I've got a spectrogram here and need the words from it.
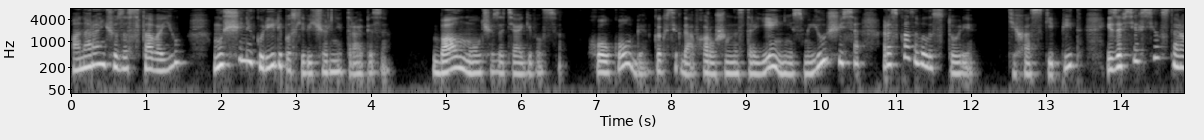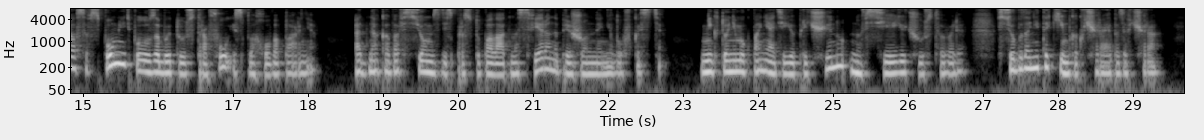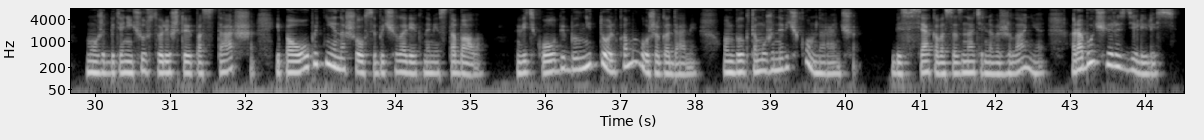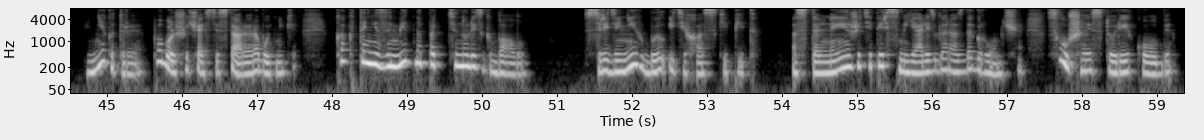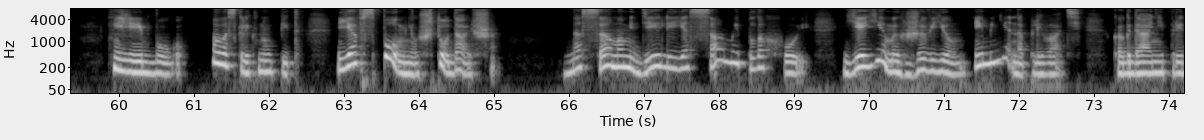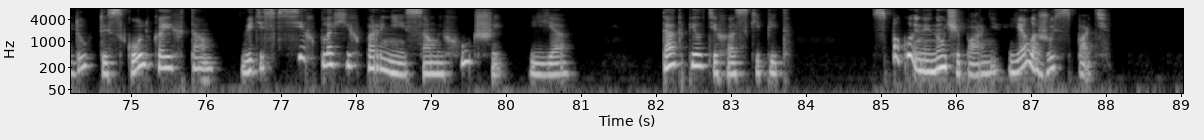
А на ранчо застава Ю мужчины курили после вечерней трапезы. Бал молча затягивался. Холл Колби, как всегда в хорошем настроении и смеющийся, рассказывал истории. Техасский Пит изо всех сил старался вспомнить полузабытую строфу из «Плохого парня». Однако во всем здесь проступала атмосфера напряженной неловкости. Никто не мог понять ее причину, но все ее чувствовали. Все было не таким, как вчера и позавчера. Может быть, они чувствовали, что и постарше, и поопытнее нашелся бы человек на место Бала. Ведь Колби был не только моложе годами, он был к тому же новичком на ранчо. Без всякого сознательного желания рабочие разделились. Некоторые, по большей части старые работники, как-то незаметно подтянулись к балу. Среди них был и техасский Пит. Остальные же теперь смеялись гораздо громче, слушая истории Колби. «Ей-богу!» — воскликнул Пит. «Я вспомнил, что дальше». «На самом деле я самый плохой. Я ем их живьем, и мне наплевать, когда они придут и сколько их там. Ведь из всех плохих парней самый худший я». Так пел техасский Пит. «Спокойной ночи, парни. Я ложусь спать».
